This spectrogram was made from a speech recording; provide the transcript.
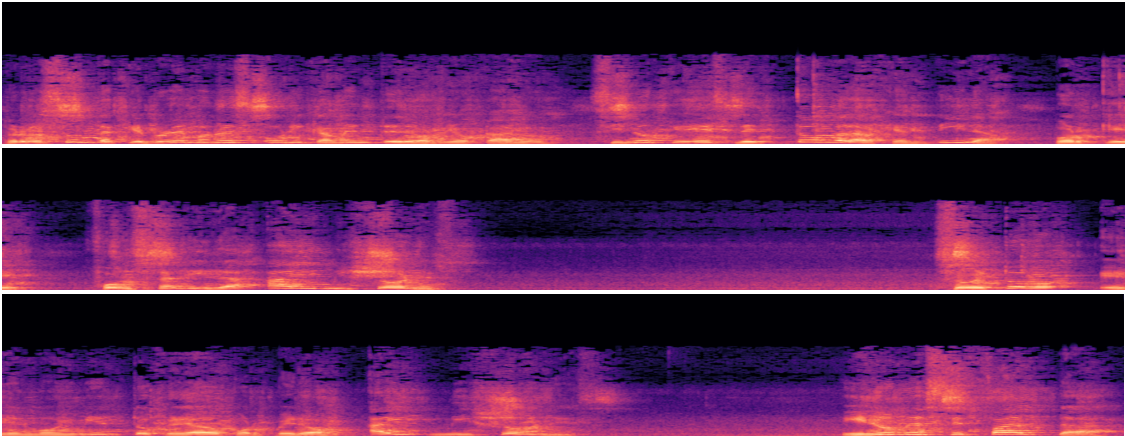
Pero resulta que el problema no es únicamente de los riojanos, sino que es de toda la Argentina, porque Fonsalida hay millones. Sobre todo en el movimiento creado por Perón, hay millones. Y no me hace falta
